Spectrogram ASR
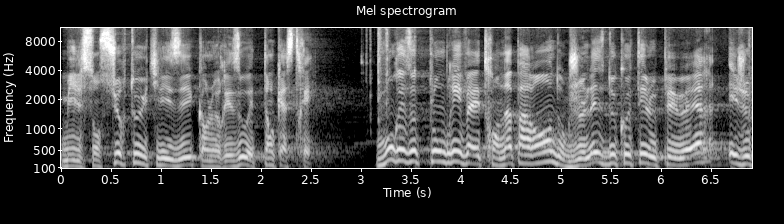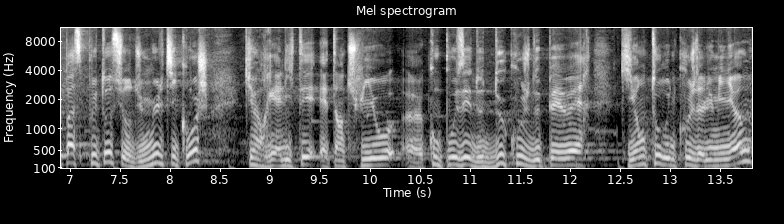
mais ils sont surtout utilisés quand le réseau est encastré. Mon réseau de plomberie va être en apparent, donc je laisse de côté le PER et je passe plutôt sur du multicouche qui en réalité est un tuyau euh, composé de deux couches de PER qui entourent une couche d'aluminium,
